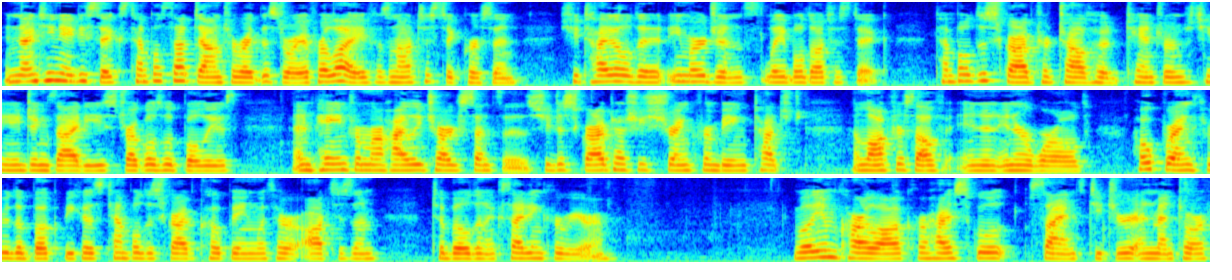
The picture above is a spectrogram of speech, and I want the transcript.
In 1986, Temple sat down to write the story of her life as an autistic person. She titled it Emergence, labeled autistic. Temple described her childhood, tantrums, teenage anxiety, struggles with bullies, and pain from her highly charged senses. She described how she shrank from being touched and locked herself in an inner world. Hope rang through the book because Temple described coping with her autism to build an exciting career. William Carlock, her high school science teacher and mentor,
